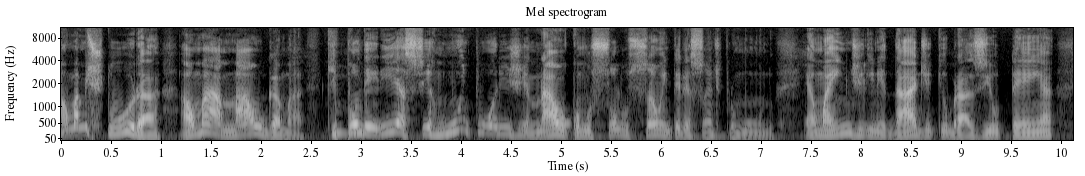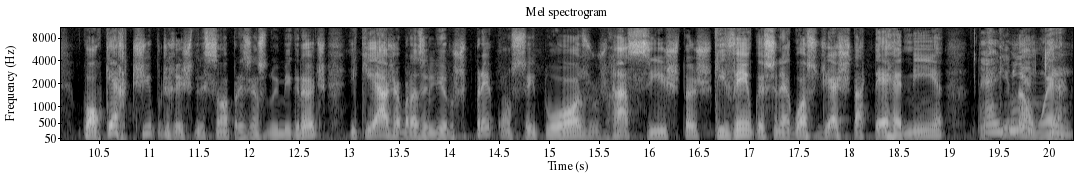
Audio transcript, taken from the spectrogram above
a uma mistura, a uma amálgama que poderia ser muito original como solução interessante para o mundo. É uma indignidade que o Brasil tenha qualquer tipo de restrição à presença do imigrante e que haja brasileiros preconceituosos, racistas, que venham com esse negócio de esta terra é minha, É porque minha não é. quem?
